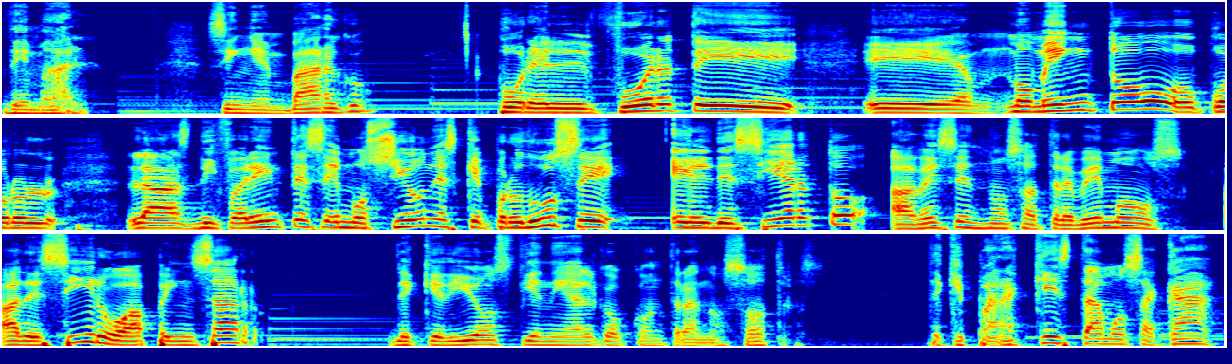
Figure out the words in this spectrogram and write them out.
de mal. Sin embargo, por el fuerte eh, momento o por las diferentes emociones que produce el desierto, a veces nos atrevemos a decir o a pensar de que Dios tiene algo contra nosotros, de que para qué estamos acá,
